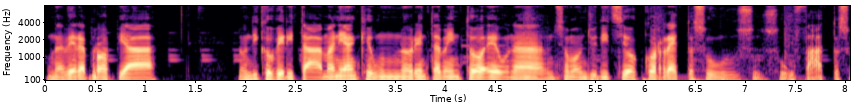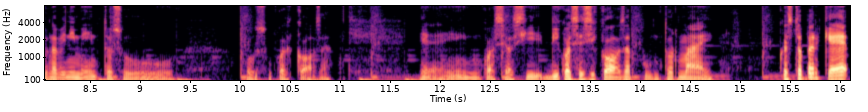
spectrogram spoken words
una vera e propria non dico verità, ma neanche un orientamento e una, insomma, un giudizio corretto su, su, su, un fatto, su un avvenimento su, o su qualcosa, eh, qualsiasi, di qualsiasi cosa appunto ormai. Questo perché,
